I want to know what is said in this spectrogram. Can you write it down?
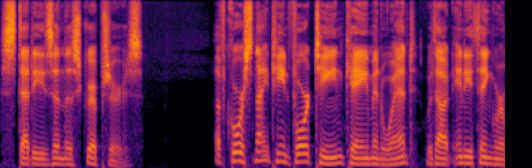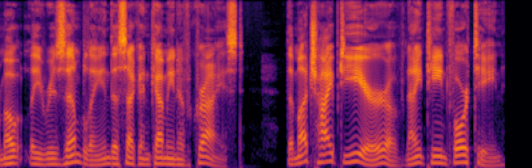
Studies in the Scriptures. Of course, 1914 came and went without anything remotely resembling the second coming of Christ. The much hyped year of 1914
